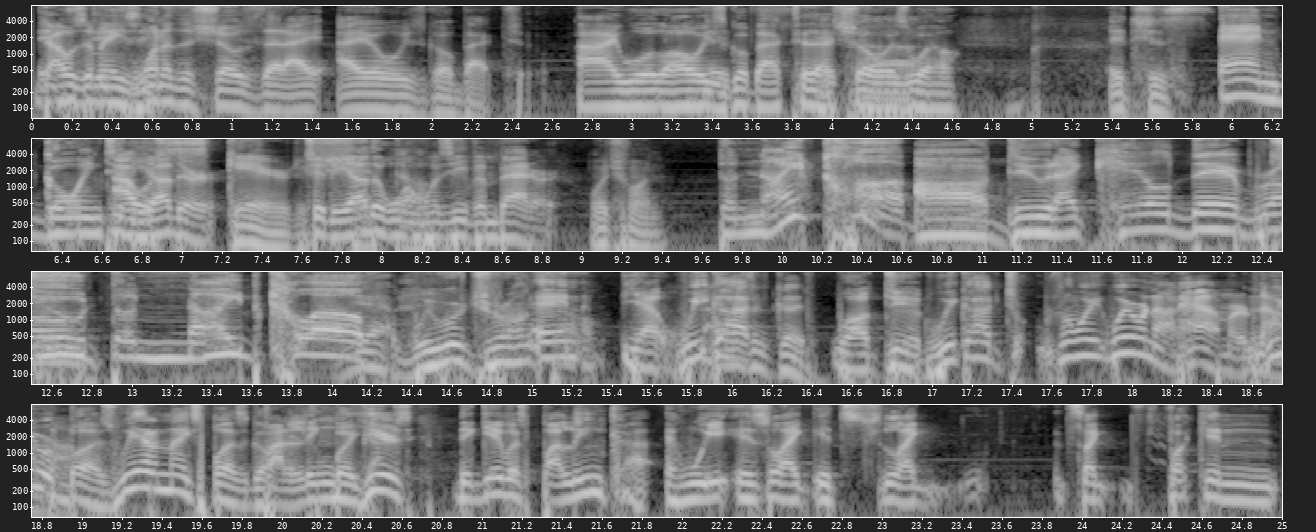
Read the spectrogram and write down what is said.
was it's- it's amazing. one of the shows that I, I always go back to. I will always go back to that it's, show as uh, well. It's just And going to I the other scared to the shit, other one though. was even better. which one? The nightclub. Oh, dude, I killed there, bro. Dude, the nightclub. yeah, we were drunk. And though. yeah, we That got wasn't good. Well, dude, we got we, we were not hammered. No, we were no. buzzed. We had a nice buzz going. Palinka. But here's they gave us palinka, and we it's like it's like it's like fucking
